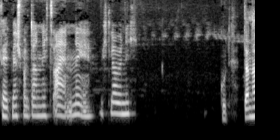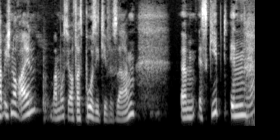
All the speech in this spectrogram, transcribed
Fällt mir spontan nichts ein. Nee, ich glaube nicht. Gut, dann habe ich noch einen. Man muss ja auch was Positives sagen. Ähm, es gibt in ja.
